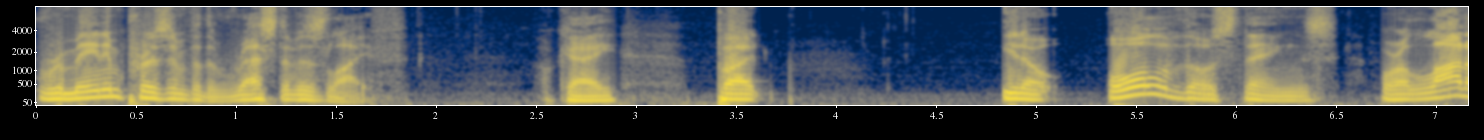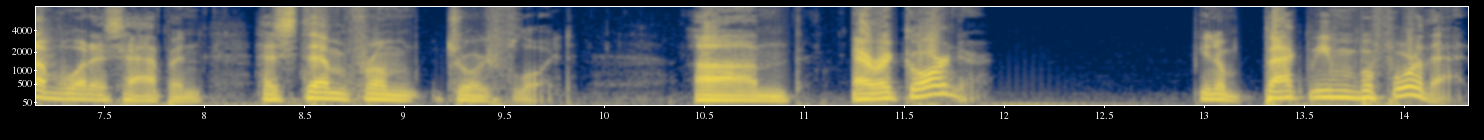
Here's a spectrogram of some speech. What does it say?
remain in prison for the rest of his life. Okay. But, you know, all of those things, or a lot of what has happened, has stemmed from George Floyd. Um, Eric Gardner, you know, back even before that.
